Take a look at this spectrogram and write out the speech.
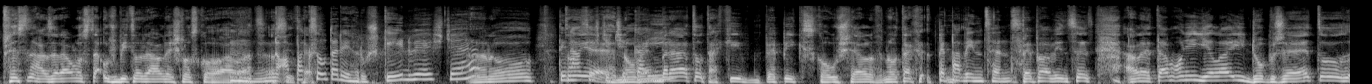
přesná zralost a už by to dál nešlo skovávat. Hmm. No a pak tak. jsou tady hrušky dvě ještě. Ano, Ty to nás je ještě čekají. novembra, to taky Pepik zkoušel. No tak, Pepa Vincent. Pepa Vincent, ale tam oni dělají dobře, to,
